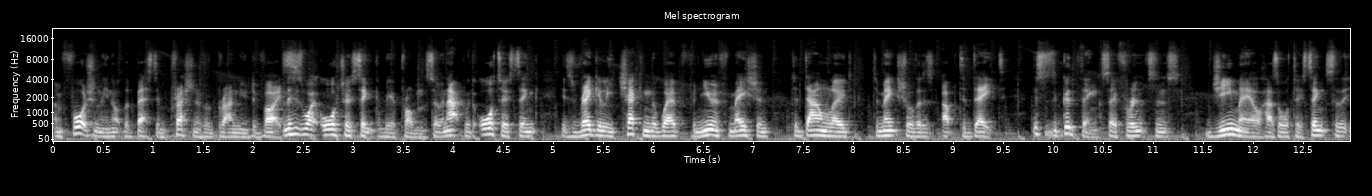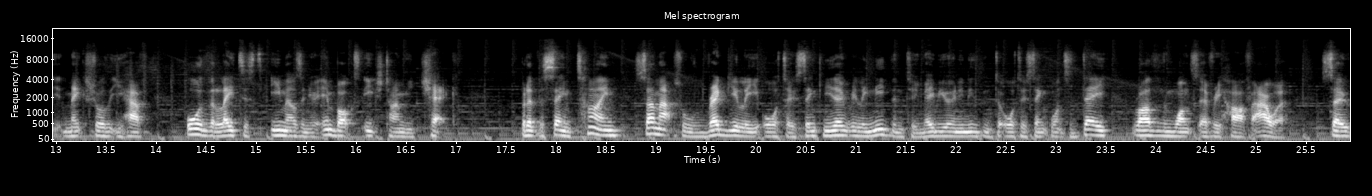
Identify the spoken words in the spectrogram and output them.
unfortunately not the best impression of a brand new device. And this is why autosync can be a problem. So an app with autosync is regularly checking the web for new information to download to make sure that it's up to date. This is a good thing. So for instance, Gmail has autosync so that it makes sure that you have all the latest emails in your inbox each time you check. But at the same time, some apps will regularly auto-sync and you don't really need them to. Maybe you only need them to auto-sync once a day rather than once every half hour. So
